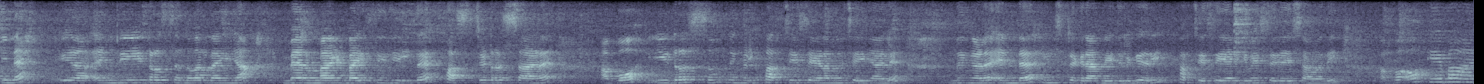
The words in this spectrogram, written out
പിന്നെ എന്റെ ഈ ഡ്രസ്സ് എന്ന് പറഞ്ഞു കഴിഞ്ഞാൽ മെർമൈഡ് ബൈ സിജിയിലത്തെ ഫസ്റ്റ് ഡ്രസ്സാണ് അപ്പോൾ ഈ ഡ്രസ്സും നിങ്ങൾക്ക് പർച്ചേസ് ചെയ്യണമെന്ന് വെച്ച് കഴിഞ്ഞാൽ നിങ്ങൾ എന്റെ ഇൻസ്റ്റഗ്രാം പേജിൽ കയറി പർച്ചേസ് ചെയ്യാൻ എനിക്ക് മെസ്സേജ് അയച്ചാൽ മതി. അപ്പോൾ ഓക്കെ ബൈ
